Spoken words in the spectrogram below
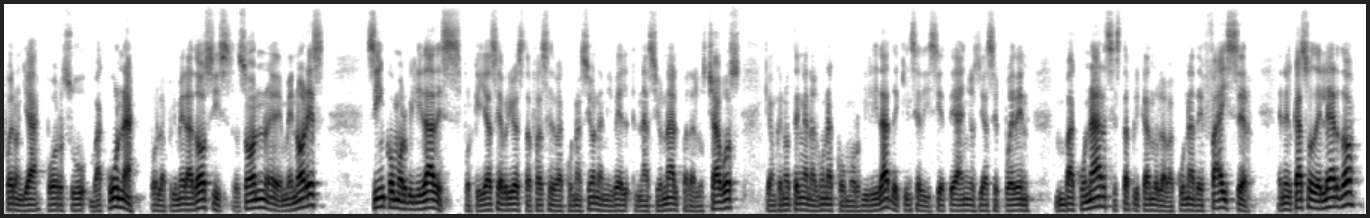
fueron ya por su vacuna, por la primera dosis. Son eh, menores sin comorbilidades, porque ya se abrió esta fase de vacunación a nivel nacional para los chavos, que aunque no tengan alguna comorbilidad de 15 a 17 años ya se pueden vacunar. Se está aplicando la vacuna de Pfizer. En el caso del Lerdo,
